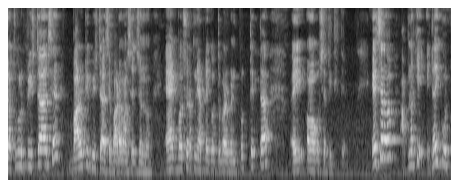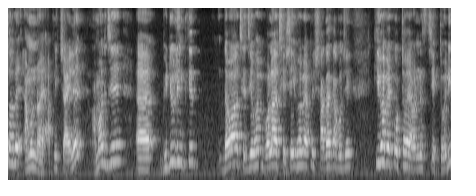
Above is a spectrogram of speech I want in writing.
যতগুলো পৃষ্ঠা আছে, বারোটি পৃষ্ঠা আছে বারো মাসের জন্য। এক বছর আপনি অ্যাপ্লাই করতে পারবেন প্রত্যেকটা এই অমাবস্যা তিথিতে। এছাড়াও আপনাকে এটাই করতে হবে এমন নয়, আপনি চাইলে আমার যে ভিডিও লিঙ্কে দেওয়া আছে, যেভাবে বলা আছে, সেইভাবে আপনি সাদা কাগজে কীভাবে করতে হয় অ্যাওয়ারনেস চেক তৈরি,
